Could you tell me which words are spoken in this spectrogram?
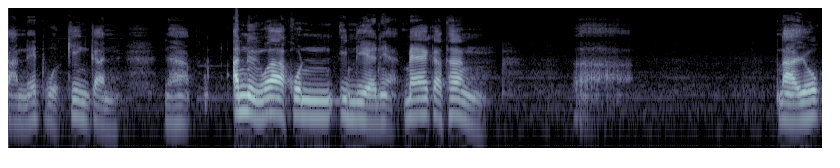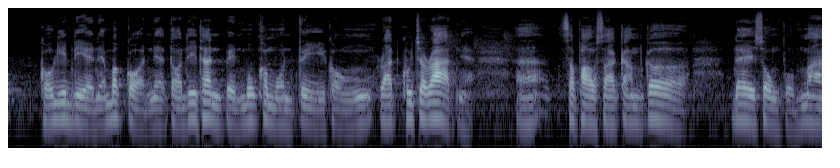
การเน็ตเวิร์กิ่งกันนะครับอันหนึ่งว่าคนอินเดียเนี่ยแม้กระทั่งนายกของอินเดียเนี่ยเมื่อก่อนเนี่ยตอนที่ท่านเป็นมุขมนตรีของรัฐคุจราชเนี่ยสภาอุตสาหกรรมก็ได้ส่งผมมา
